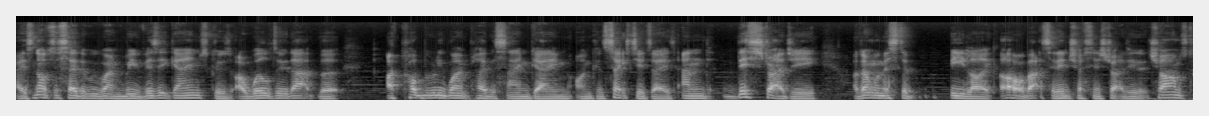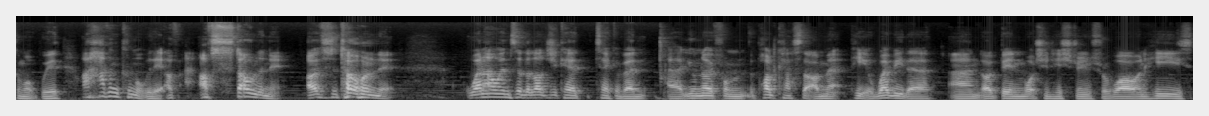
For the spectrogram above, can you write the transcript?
It's not to say that we won't revisit games because I will do that, but I probably won't play the same game on consecutive days. And this strategy, I don't want this to be like, oh, that's an interesting strategy that Charm's come up with. I haven't come up with it. I've, I've stolen it. I've stolen it when I went to the Logitech Tech event, uh, you'll know from the podcast that I met Peter Webby there, and I've been watching his streams for a while, and he's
